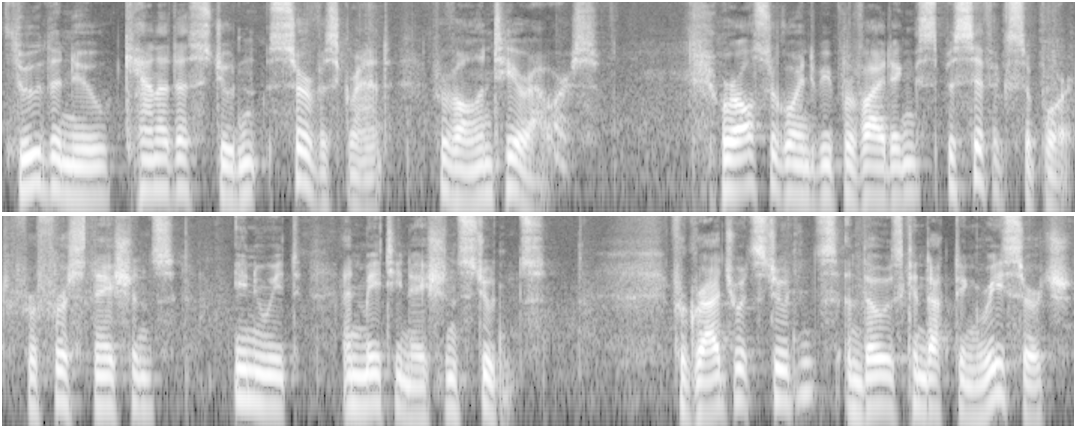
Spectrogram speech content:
through the new Canada Student Service Grant for volunteer hours. We're also going to be providing specific support for First Nations, Inuit, and Métis Nation students. For graduate students and those conducting research,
